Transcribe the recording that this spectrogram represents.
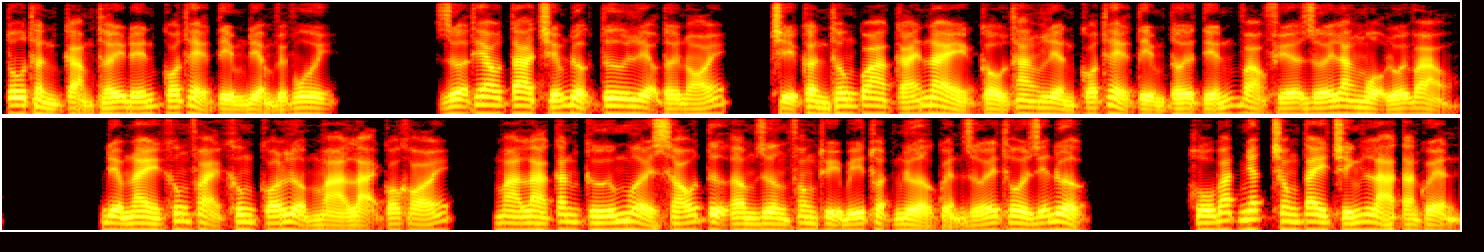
tô thần cảm thấy đến có thể tìm điểm về vui. Dựa theo ta chiếm được tư liệu tới nói, chỉ cần thông qua cái này cầu thang liền có thể tìm tới tiến vào phía dưới lăng mộ lối vào. Điểm này không phải không có lửa mà lại có khói, mà là căn cứ mười sáu tự âm dương phong thủy bí thuật nửa quyển dưới thôi diễn được. Hồ bắt nhất trong tay chính là tàn quyển.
